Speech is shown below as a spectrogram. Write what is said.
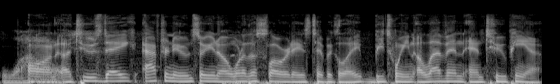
Wow. on a Tuesday afternoon. So, you know, one of the slower days typically between 11 and 2 p.m.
